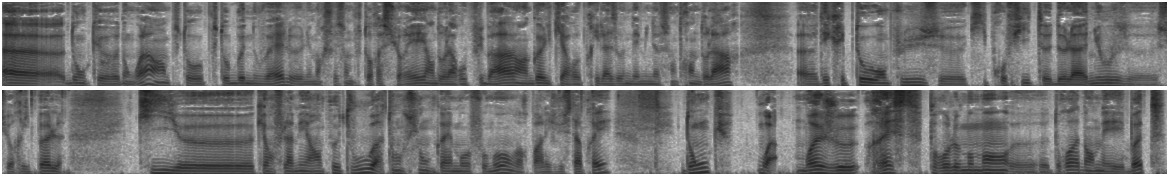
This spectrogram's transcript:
Euh, donc, donc voilà, hein, plutôt plutôt bonne nouvelle. Les marchés sont plutôt rassurés, un dollar au plus bas, un gold qui a repris la zone des 1930 dollars. des cryptos en plus qui profitent de la news sur Ripple qui, qui a enflammé un peu tout. Attention quand même au FOMO, on va en reparler juste après. Donc voilà, moi je reste pour le moment euh, droit dans mes bottes.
